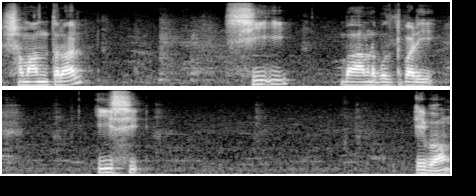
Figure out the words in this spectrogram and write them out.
সমান্তরাল সিই বা আমরা বলতে পারি ইসি এবং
